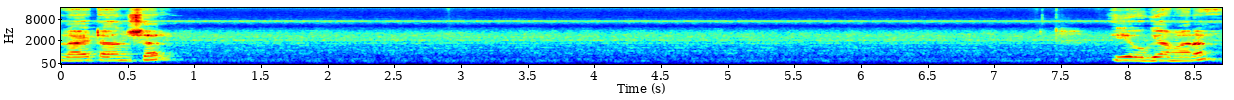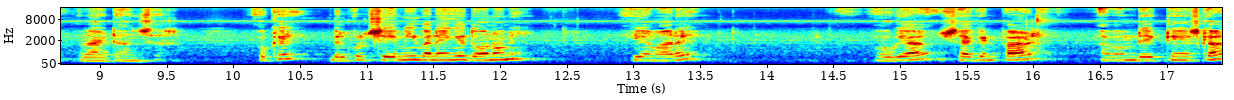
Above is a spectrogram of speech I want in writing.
right answer ये हो गया हमारा राइट आंसर ओके बिल्कुल सेम ही बनेंगे दोनों में। ये हमारे हो गया सेकंड पार्ट अब हम देखते हैं इसका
